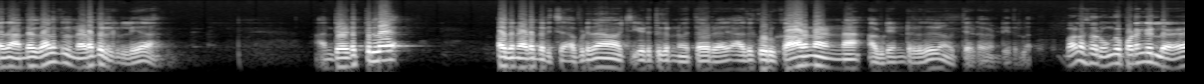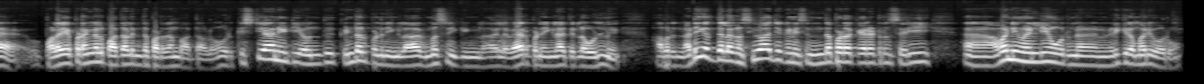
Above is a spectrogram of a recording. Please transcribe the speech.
அது அந்த காலத்தில் நடந்திருக்கு இல்லையா? அந்த இடத்துல அது நடந்துருச்சு. அப்படிதான் வச்சு எடுத்துக்கணுமே தவிர அதுக்கு ஒரு காரணம் என்ன அப்படின்றது நம்ம தேட வேண்டியதில்லை. பாலா சார் உங்கள் படங்களில் பழைய படங்கள் பார்த்தாலும் இந்த படம் தான் பார்த்தாலும் ஒரு கிறிஸ்டியானிட்டியை வந்து கிண்டல் பண்ணுதீங்களா விமர்சனிக்கீங்களா இல்லை வேர் பண்ணுவீங்களா தெரியல ஒன்று அப்புறம் நடிகர் திலகம் சிவாஜி கணேசன் இந்த பட கேரக்டரும் சரி அவனி வன்லியும் ஒரு ந- நடிக்கிற மாதிரி வரும்.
